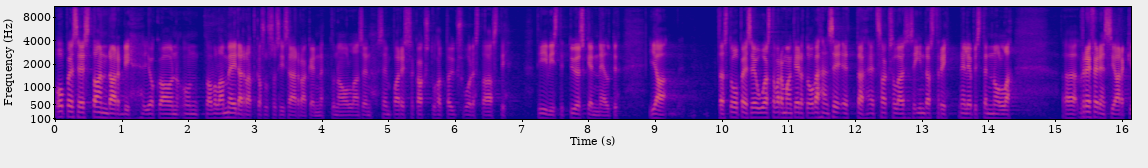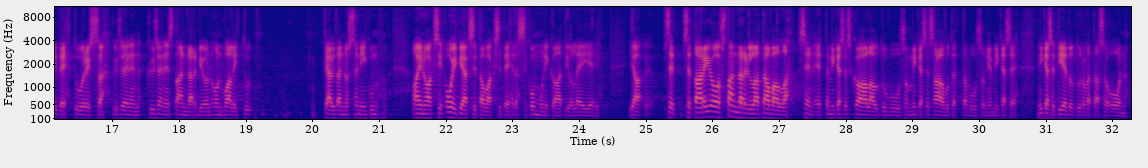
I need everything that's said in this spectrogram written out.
OPC-standardi, joka on, on tavallaan meidän ratkaisussa sisäänrakennettuna. Ollaan sen, sen parissa 2001 vuodesta asti tiiviisti työskennelty. Ja tästä OPC-Uasta varmaan kertoo vähän se, että, että saksalaisessa Industry 4.0 referenssiarkkitehtuurissa kyseinen, kyseinen standardi on, on valittu käytännössä niin kuin ainoaksi oikeaksi tavaksi tehdä se kommunikaatioleijeri. Ja se, se tarjoaa standardilla tavalla sen, että mikä se skaalautuvuus on, mikä se saavutettavuus on ja mikä se, mikä se tietoturvataso on.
